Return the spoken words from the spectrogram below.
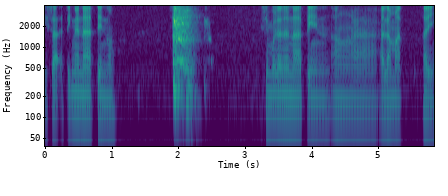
isa tingnan natin no. Simulan na natin ang ah, alamat. Ay.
